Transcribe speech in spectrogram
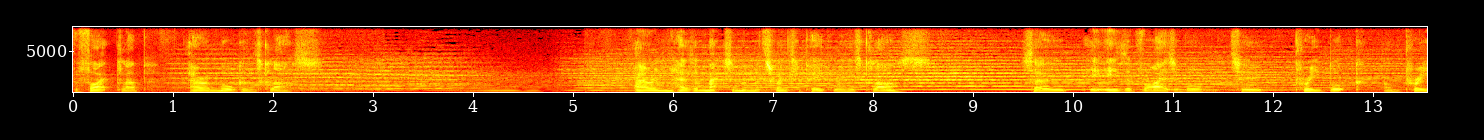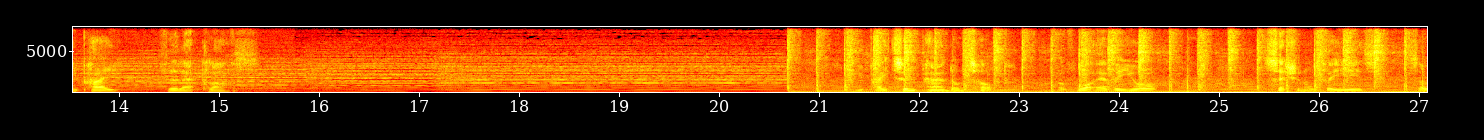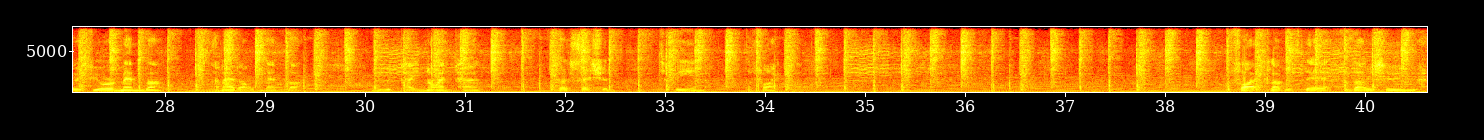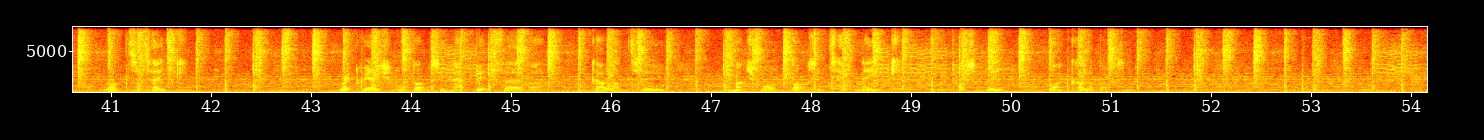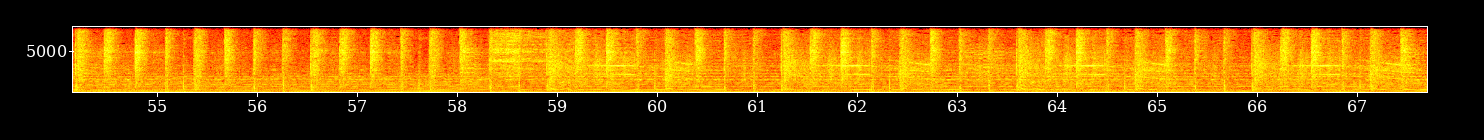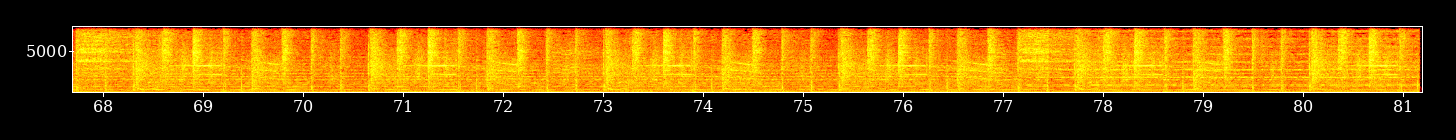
The Fight Club, Aarron Morgan's class. Aarron has a maximum of 20 people in his class, so it is advisable to pre-book and pre-pay for that class. You pay £2 on top of whatever your sessional fee is. So if you're a member, an adult member, you would pay £9 per session to be in the Fight Club. The Fight Club is there for those who want to take recreational boxing that bit further and go on to much more boxing technique and possibly white collar boxing.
